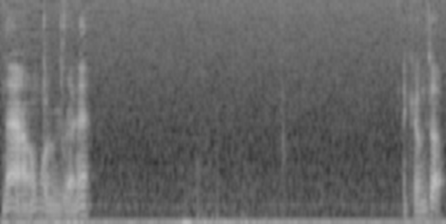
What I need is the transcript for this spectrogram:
Now, when we run it comes up.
